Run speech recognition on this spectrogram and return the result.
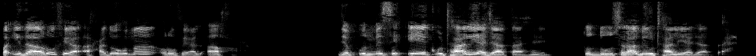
فَإِذَا رُفِعَ أَحَدُهُمَا رُفِعَ الْآخَرُ۔ جب ان میں سے ایک اٹھا لیا جاتا ہے، تو دوسرا بھی اٹھا لیا جاتا ہے۔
